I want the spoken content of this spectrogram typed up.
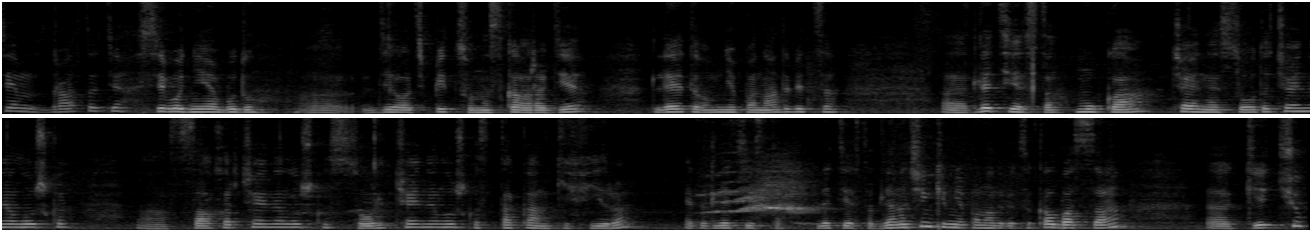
Всем здравствуйте! Сегодня я буду э, делать пиццу на сковороде. Для этого мне понадобится э, для теста мука, чайная сода, чайная ложка, э, сахар, чайная ложка, соль, чайная ложка, стакан кефира. Это для теста. Для теста. Для начинки мне понадобится колбаса, кетчуп,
